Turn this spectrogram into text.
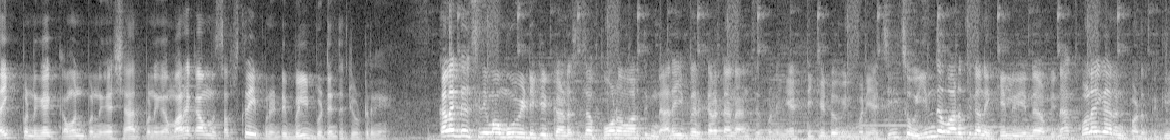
லைக் பண்ணுங்கள் கமெண்ட் பண்ணுங்கள் ஷேர் பண்ணுங்கள் மறக்காமல் சப்ஸ்கிரைப் பண்ணிவிட்டு பில் பட்டன் தட்டி விட்டுருங்க. கலெக்டர் சினிமா மூவி டிக்கெட் கான்டெஸ்ட்டில் போன வாரத்துக்கு நிறைய பேர் கரெக்டான ஆன்சர் பண்ணீங்க. டிக்கெட்டும் வின் பண்ணியாச்சு. ஸோ இந்த வாரத்துக்கான கேள்வி என்ன அப்படின்னா கொலைகாரன் படத்துக்கு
